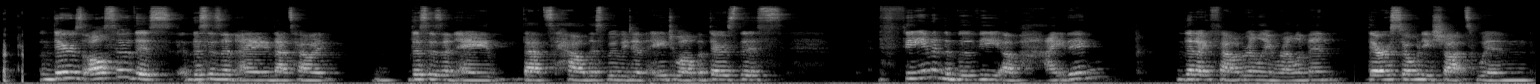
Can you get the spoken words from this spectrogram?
There's also this. This isn't a. That's how it. This isn't a. That's how this movie didn't age well. But there's this theme in the movie of hiding that I found really relevant. There are so many shots when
